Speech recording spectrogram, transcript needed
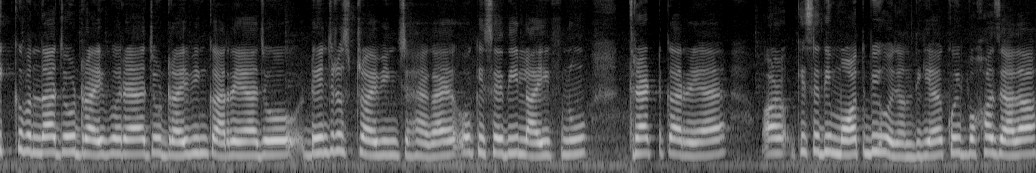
ਇੱਕ ਬੰਦਾ ਜੋ ਡਰਾਈਵਰ ਹੈ, ਜੋ ਡਰਾਈਵਿੰਗ ਕਰ ਰਿਹਾ ਹੈ, ਜੋ ਡੇਂਜਰਸ ਡਰਾਈਵਿੰਗ ਚ ਹੈਗਾ ਹੈ, ਉਹ ਕਿਸੇ ਦੀ ਲਾਈਫ ਨੂੰ ਥ੍ਰੈਟ ਕਰ ਰਿਹਾ ਹੈ ਔਰ ਕਿਸੇ ਦੀ ਮੌਤ ਵੀ ਹੋ ਜਾਂਦੀ ਹੈ। ਕੋਈ ਬਹੁਤ ਜ਼ਿਆਦਾ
